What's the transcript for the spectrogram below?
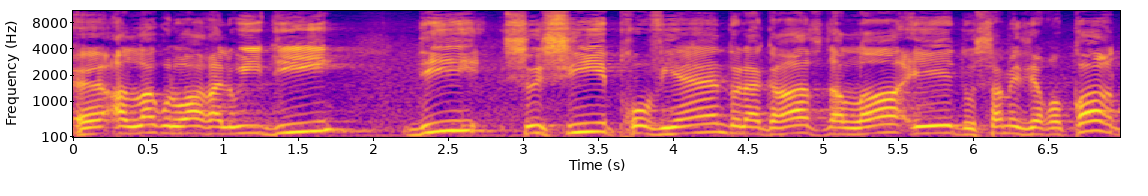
Euh, Allah gloire à lui dit, dit ceci provient de la grâce d'Allah et de sa miséricorde.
